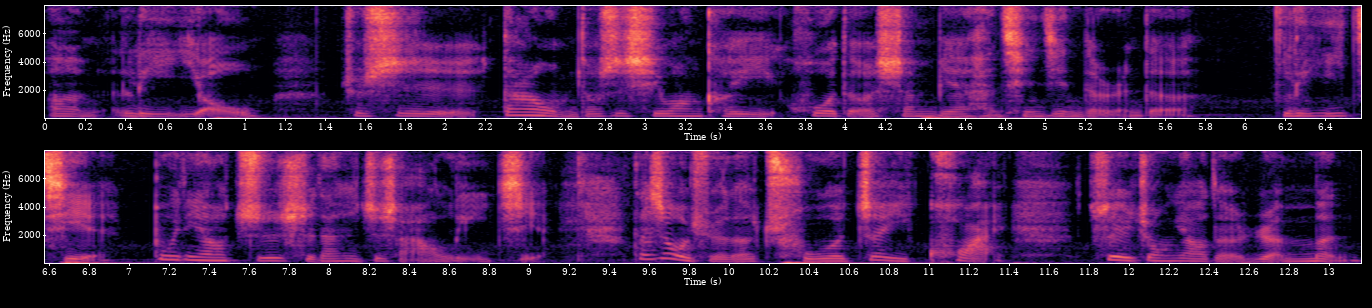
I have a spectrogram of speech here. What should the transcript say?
嗯理由。就是当然，我们都是希望可以获得身边很亲近的人的理解，不一定要支持，但是至少要理解。但是我觉得，除了这一块，最重要的人们。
